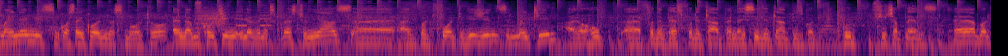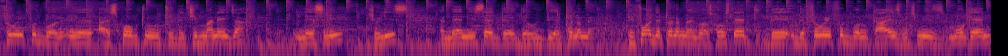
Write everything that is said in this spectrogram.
My name is Nkosaiko Njasboto, and I'm coaching 11 Express Juniors. Uh, I've got four divisions in my team. I hope uh, for the best for the club, and I see the club has got good future plans. Uh, about freeway football, uh, I spoke to, to the team manager, Leslie Julius, and then he said there, there would be a tournament. Before the tournament was hosted, the, the freeway football guys, which means Morgan,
